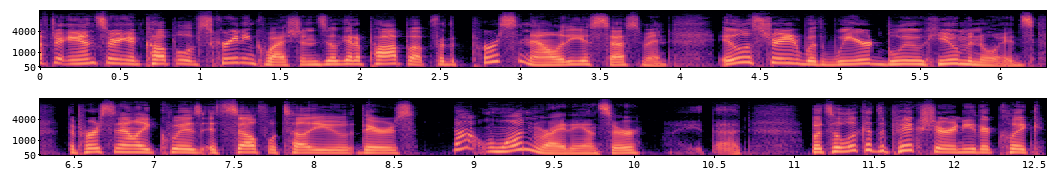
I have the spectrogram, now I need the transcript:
After answering a couple of screening questions, you'll get a pop up for the personality assessment, illustrated with weird blue humanoids. The personality quiz itself will tell you there's not one right answer. I hate that. But to look at the picture and either click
